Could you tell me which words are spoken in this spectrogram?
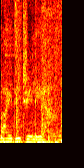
by DJ Liya.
